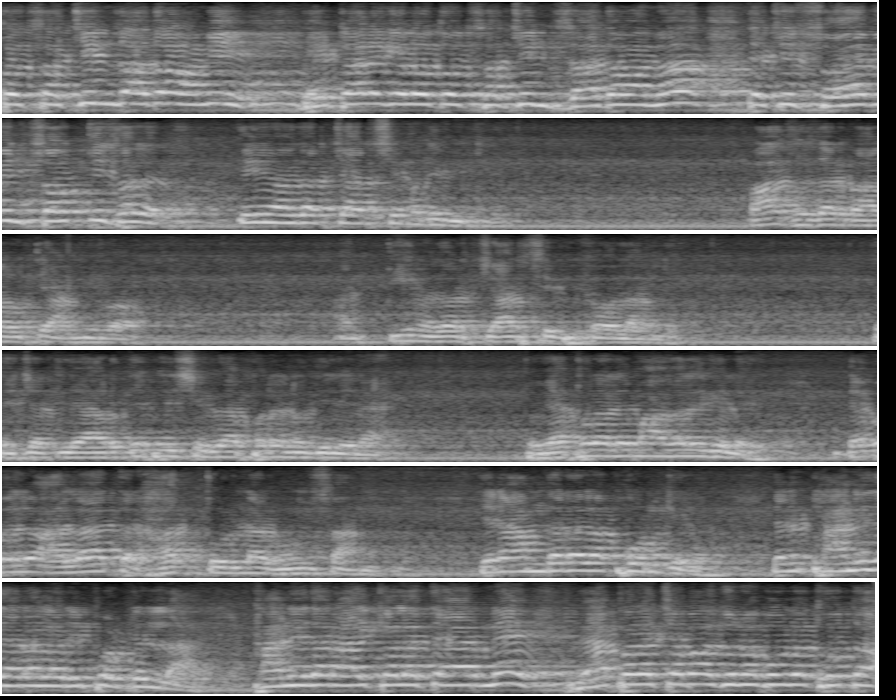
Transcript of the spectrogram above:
तो सचिन जाधव आम्ही भेटायला गेलो तो सचिन जाधवानं त्याची सोयाबीन चौतीस हजार तीन हजार चारशे मध्ये विकली. पाच हजार भाव होते आम्ही भाव. आणि तीन हजार चारशे विकावं लागले. त्याच्यातले अर्धे पैसे व्यापाऱ्यानं दिले नाही. तो व्यापाऱ्याला मागायला गेले. डबल आला तर हात तोडणार म्हणून सांगितलं. त्याने आमदाराला फोन केला. त्याने ठाणेदाराला रिपोर्ट दिला. ठाणेदार ऐकायला तयार नाही. व्यापाराच्या बाजूने बोलत होता.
